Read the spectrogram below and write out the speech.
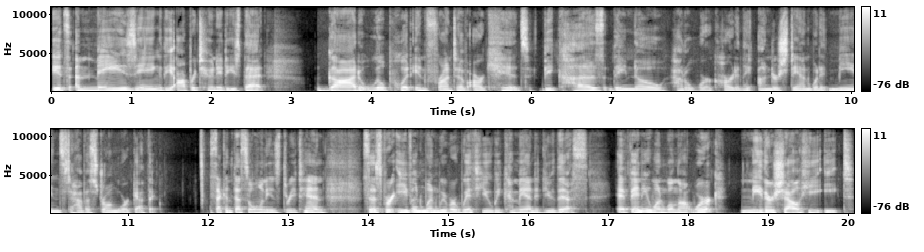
it's amazing the opportunities that God will put in front of our kids because they know how to work hard and they understand what it means to have a strong work ethic. Second Thessalonians 3:10 says for even when we were with you we commanded you this if anyone will not work neither shall he eat.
